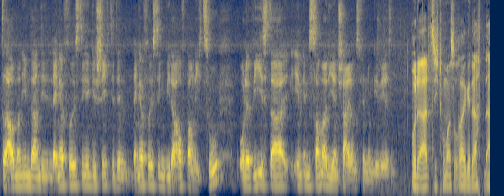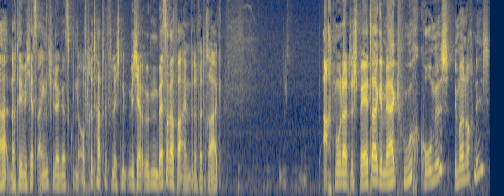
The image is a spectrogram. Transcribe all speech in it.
Traut man ihm dann die längerfristige Geschichte, den längerfristigen Wiederaufbau nicht zu? Oder wie ist da im, im Sommer die Entscheidungsfindung gewesen? Oder hat sich Thomas Oral gedacht, na, nachdem ich jetzt eigentlich wieder einen ganz guten Auftritt hatte, vielleicht nimmt mich ja irgendein besserer Verein unter Vertrag. Acht Monate später gemerkt, huch, komisch, immer noch nicht.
